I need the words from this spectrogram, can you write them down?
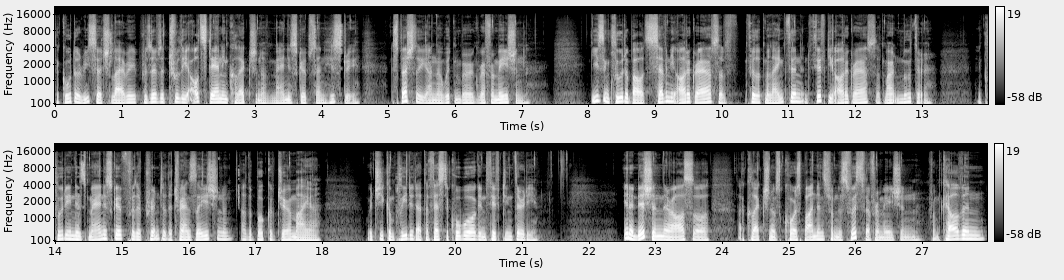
The Gotha Research Library preserves a truly outstanding collection of manuscripts and history, especially on the Wittenberg Reformation. These include about 70 autographs of Philip Melanchthon and 50 autographs of Martin Luther, including his manuscript for the print of the translation of the Book of Jeremiah, which he completed at the Veste Coburg in 1530. In addition, there are also a collection of correspondence from the Swiss Reformation, from Calvin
